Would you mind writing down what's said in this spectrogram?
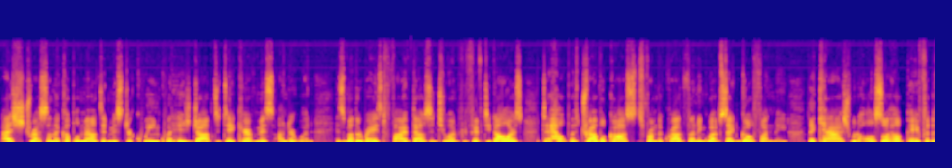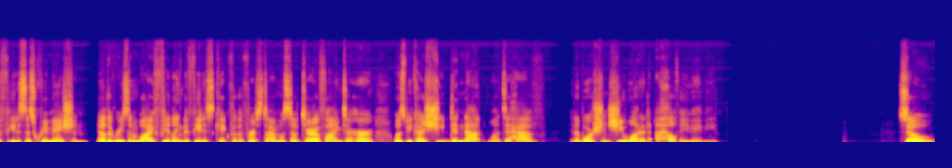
As stress on the couple mounted, Mr. Queen quit his job to take care of Miss Underwood. His mother raised $5,250 to help with travel costs from the crowdfunding website GoFundMe. The cash would also help pay for the fetus's cremation. Now, the reason why feeling the fetus kick for the first time was so terrifying to her was because she did not want to to have an abortion. She wanted a healthy baby. So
